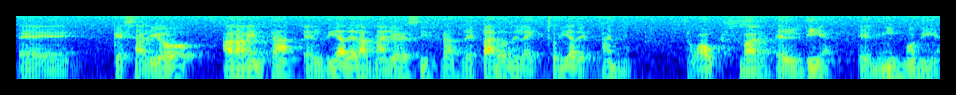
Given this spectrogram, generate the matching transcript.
que salió a la venta el día de las mayores cifras de paro de la historia de España. wow, ¿vale? El día, el mismo día.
